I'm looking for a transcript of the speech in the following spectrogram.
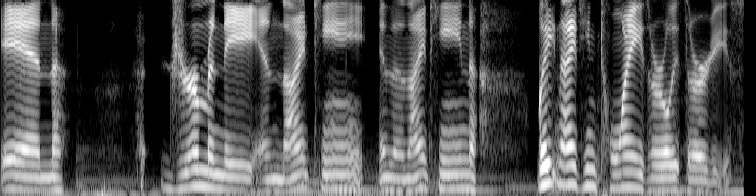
in Germany in 19 in the 19 late 1920s early 30s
